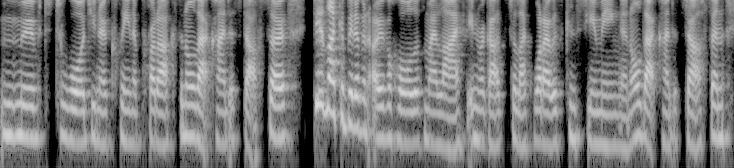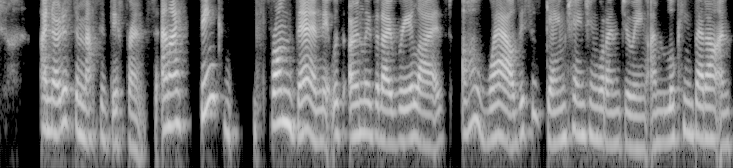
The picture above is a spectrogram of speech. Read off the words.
moved toward, you know, cleaner products and all that kind of stuff. So, did like a bit of an overhaul of my life in regards to like what I was consuming and all that kind of stuff. And I noticed a massive difference. And I think from then it was only that I realized, oh, wow, this is game changing what I'm doing. I'm looking better. I'm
